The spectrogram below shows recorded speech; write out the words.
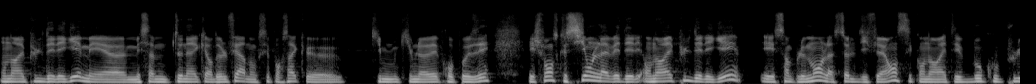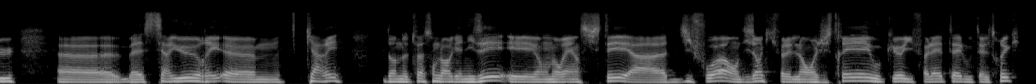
On aurait pu le déléguer, mais, euh, mais ça me tenait à cœur de le faire. Donc c'est pour ça que, qui, me l'avait proposé. Et je pense que si on l'avait, on aurait pu le déléguer. Et simplement, la seule différence, c'est qu'on aurait été beaucoup plus euh, ben, sérieux, euh, carré dans notre façon de l'organiser et on aurait insisté à dix fois en disant qu'il fallait l'enregistrer ou qu'il fallait tel ou tel truc.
